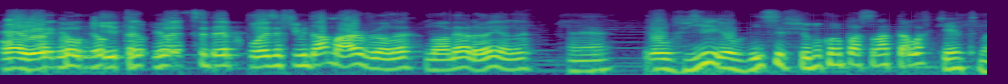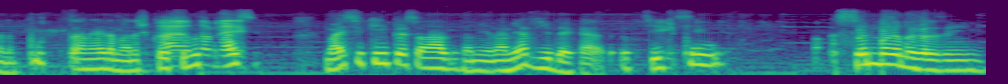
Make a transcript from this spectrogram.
É, eu, Michael Keaton aparece depois em filme da Marvel, né? No Homem-Aranha, né? é, eu vi, eu vi esse filme quando passou na tela quente, mano. Puta merda, mano. Acho que foi Ah, o eu filme que eu também. mais, mais fiquei impressionado na minha, na minha vida, cara. Eu fiquei, Sim, tipo, semanas assim,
